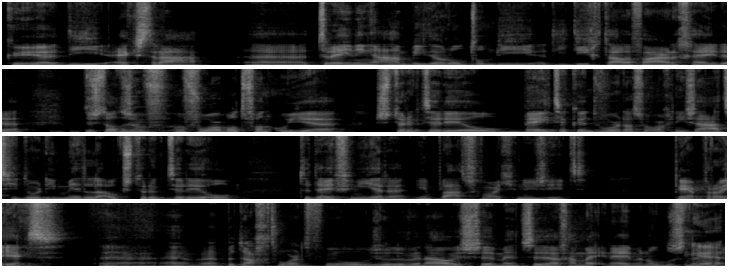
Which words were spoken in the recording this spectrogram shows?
Kun je die extra uh, trainingen aanbieden rondom die, die digitale vaardigheden. Dus dat is een, een, voorbeeld van hoe je structureel beter kunt worden als organisatie door die middelen ook structureel te definiëren in plaats van wat je nu ziet per project hè, bedacht wordt. Van, joh, hoe zullen we nou eens uh, mensen gaan meenemen en ondersteunen?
